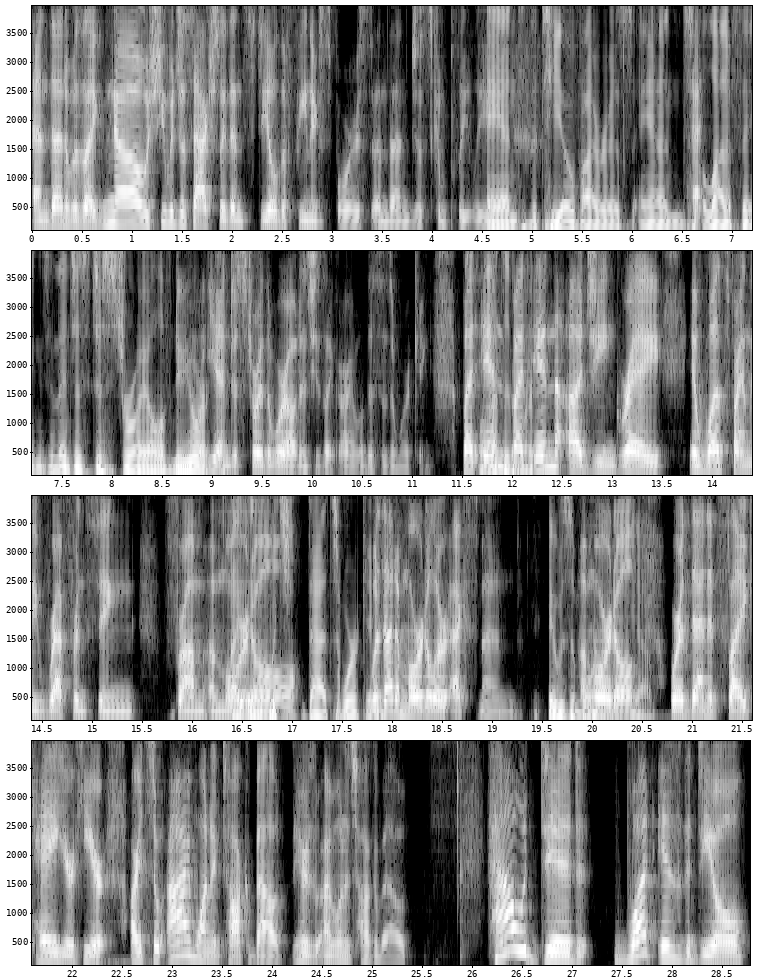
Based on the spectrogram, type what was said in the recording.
And then it was like, no, she would just actually then steal the Phoenix Force and then just completely and the TO virus and a lot of things, and then just destroy all of New York. yeah, and destroy the world. And she's like, all right, well, this isn't working. But Well, in but work. in uh, Jean Grey, it was finally referencing from I- Immortal. which that's working. was that Immortal or X Men? it was immortal? Immortal. Yeah. Where then it's like, hey, you're here. All right, so I want to talk about here's I want to talk about how did what is the deal?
